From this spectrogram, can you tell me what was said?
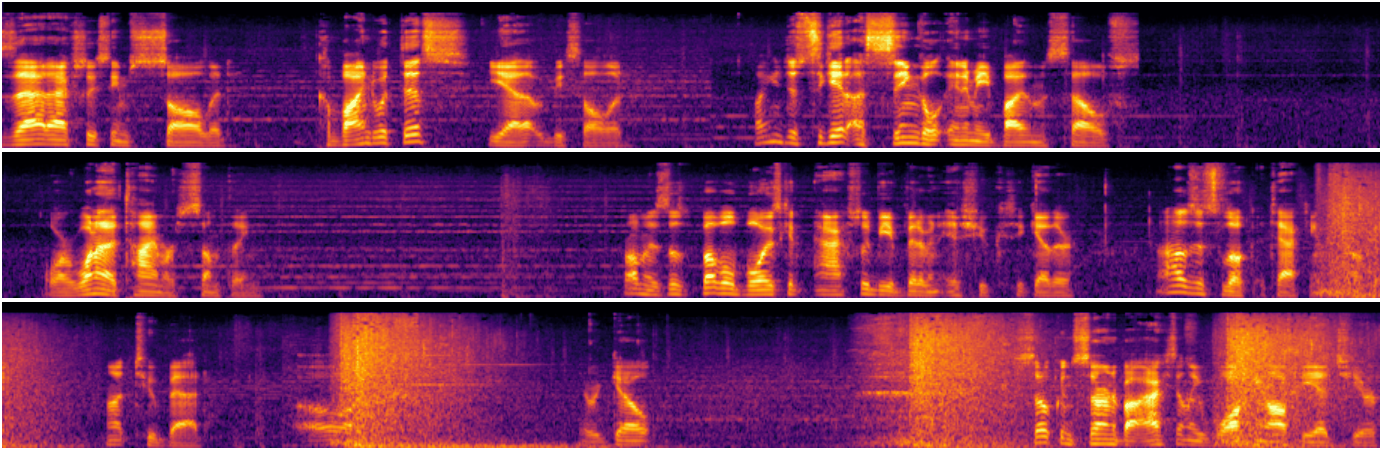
That actually seems solid. Combined with this, yeah, that would be solid. If I can just get a single enemy by themselves. Or one at a time or something. Problem is, those bubble boys can actually be a bit of an issue together. How does this look attacking? Okay. Not too bad. Oh. There we go. So concerned about accidentally walking off the edge here.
